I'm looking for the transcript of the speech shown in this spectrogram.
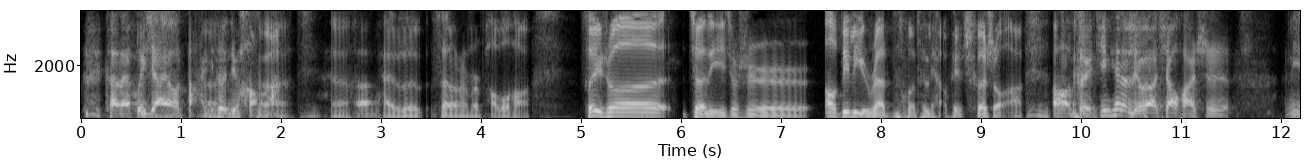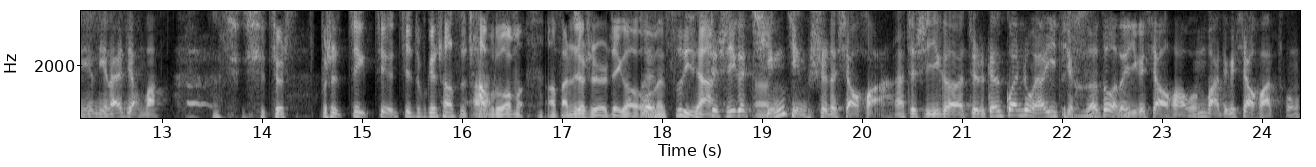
看来回家要打一顿就好了。嗯，孩子赛道上面跑不好。所以说，这里就是奥地利 Red Bull 的两位车手啊。哦，对，今天的刘耀笑话是，你你来讲吧。就是不是这这个这这不跟上次差不多吗？啊，反正就是这个我们私底下这是一个情景式的笑话啊，这是一个就是跟观众要一起合作的一个笑话。我们把这个笑话从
